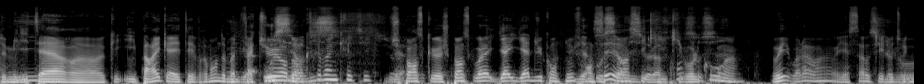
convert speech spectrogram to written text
de militaires. euh, qui, il paraît qu'elle a été vraiment de bonne facture. aussi Donc, Très bonne critique. je pense que, je pense que voilà, il y a, y a du contenu français hein, service si- de la qui, qui vaut le coup. aussi. hein. Oui, voilà, ouais, il y a ça aussi, le truc vaut-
